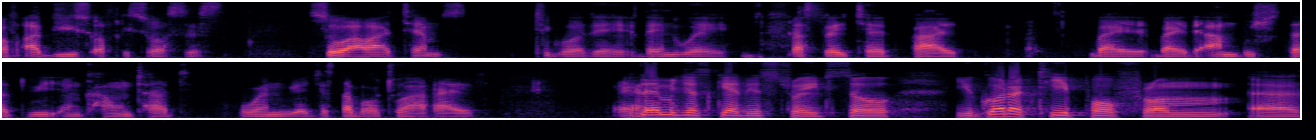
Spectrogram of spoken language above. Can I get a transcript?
of abuse of resources. So our attempts to go there then were frustrated by by by the ambush that we encountered when we were just about to arrive. Let me just get this straight. So you got a tip off from uh,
